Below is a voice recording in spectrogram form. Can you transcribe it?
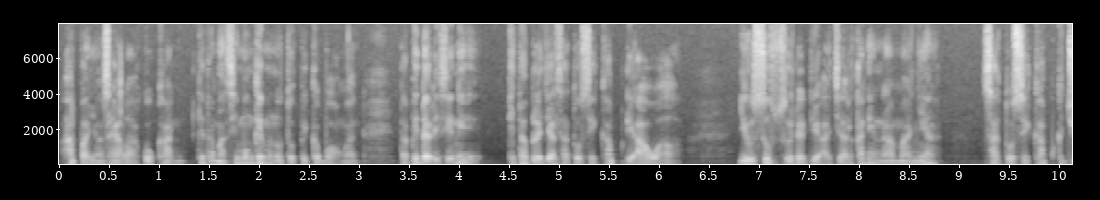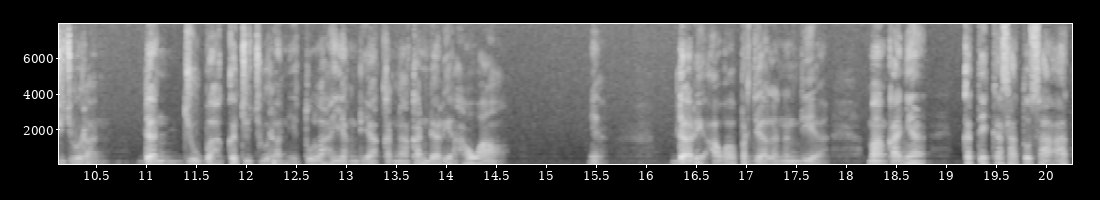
apa yang saya lakukan. Kita masih mungkin menutupi kebohongan. Tapi dari sini kita belajar satu sikap di awal. Yusuf sudah diajarkan yang namanya satu sikap kejujuran. Dan jubah kejujuran itulah yang dia kenakan dari awal. Ya. Dari awal perjalanan dia. Makanya ketika satu saat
